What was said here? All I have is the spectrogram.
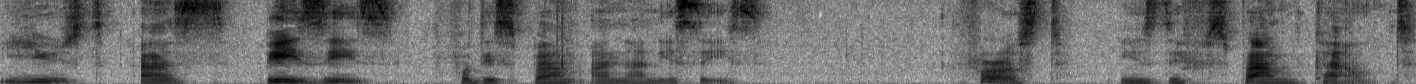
used as basis for the sperm analysis. First is the sperm count.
